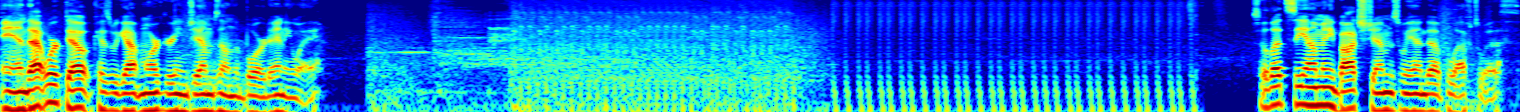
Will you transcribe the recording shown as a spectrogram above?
And that worked out because we got more green gems on the board anyway. So let's see how many botch gems we end up left with.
